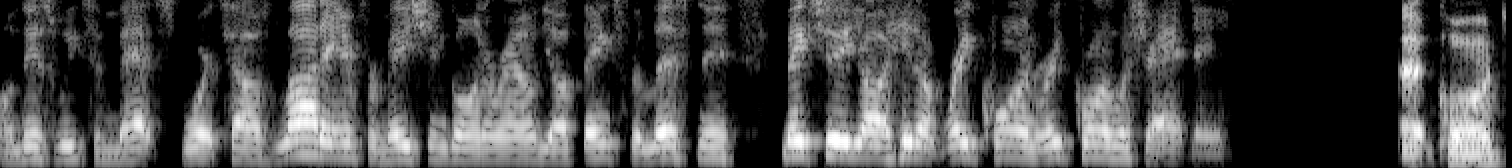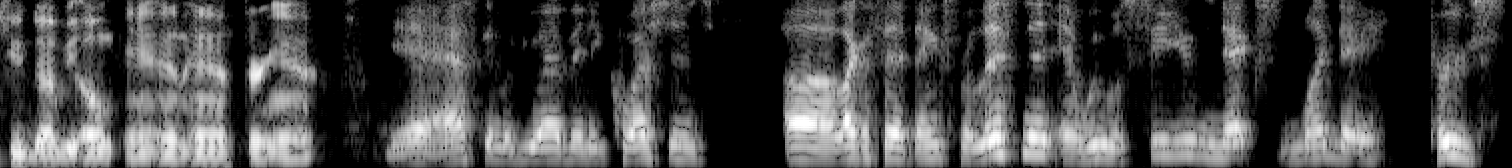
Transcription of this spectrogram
on this week's Matt Sports House. A lot of information going around, y'all. Thanks for listening. Make sure y'all hit up Raekwon. Raekwon, what's your at name? At Quan Q W O N N N three N yeah, ask him if you have any questions. Uh, like I said, thanks for listening, and we will see you next Monday. Peace.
